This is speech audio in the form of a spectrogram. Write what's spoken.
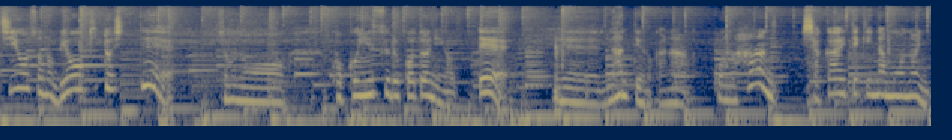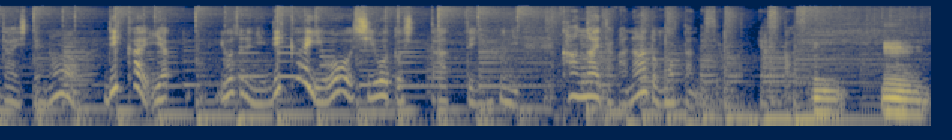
一応その病気としてその刻印することによって何、えーなんていうのかなこの反社会的なものに対しての理解いや要するに理解をしようとしたっていうふうに考えたかなと思ったんですよヤスパーさん。うん。うん。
